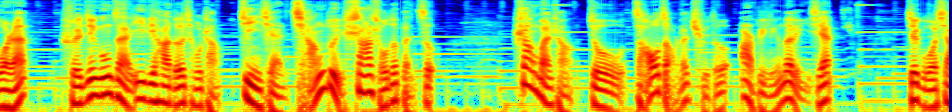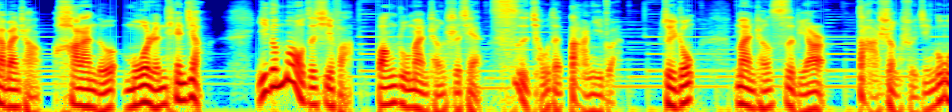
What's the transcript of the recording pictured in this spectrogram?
果然，水晶宫在伊蒂哈德球场尽显强队杀手的本色，上半场就早早的取得二比零的领先。结果下半场，哈兰德魔人天降，一个帽子戏法帮助曼城实现四球的大逆转，最终曼城四比二大胜水晶宫。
